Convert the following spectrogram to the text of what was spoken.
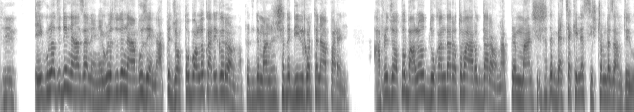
ঠিক। এইগুলো যদি না জানেন এগুলো যদি না বুঝেন আপনি যত ভালো কারিগর হন আপনি যদি মানুষের সাথে ডিল করতে না পারেন আপনি যত ভালো দোকানদার অথবা আরতদার হন আপনি মানুষের সাথে বেচা কিনা সিস্টেমটা জানতে হইব।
